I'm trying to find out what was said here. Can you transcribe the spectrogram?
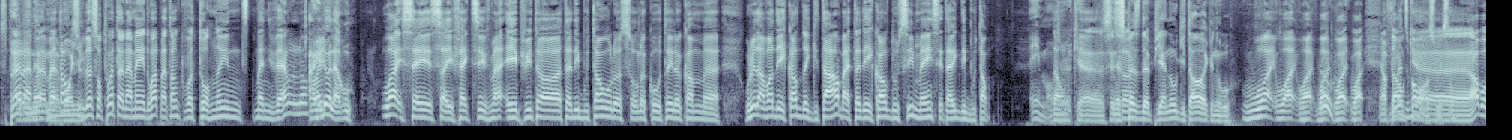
Tu prends la, M, mettons tu l'as sur toi, t'as la main droite, mettons qui va tourner une petite manivelle, là. Ah, et là, la roue. Ouais, c'est ça, effectivement. Et puis, t'as as des boutons là, sur le côté, là, comme. euh, au lieu d'avoir des cordes de guitare, ben, t'as des cordes aussi, mais c'est avec des boutons. Eh, mon Donc, Dieu. euh, C'est une ça. espèce de piano-guitare avec une roue. Ouais, ouais, ouais, ouais, ouais, ouais. Ils en fumaient Donc, du bon en Suisse, euh, ah, ouais,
